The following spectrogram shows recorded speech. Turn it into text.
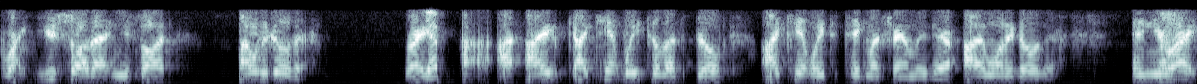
Right, you saw that and you thought, I want to go there. Right? Yep. I, I I can't wait till that's built. I can't wait to take my family there. I want to go there. And you're right. right.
